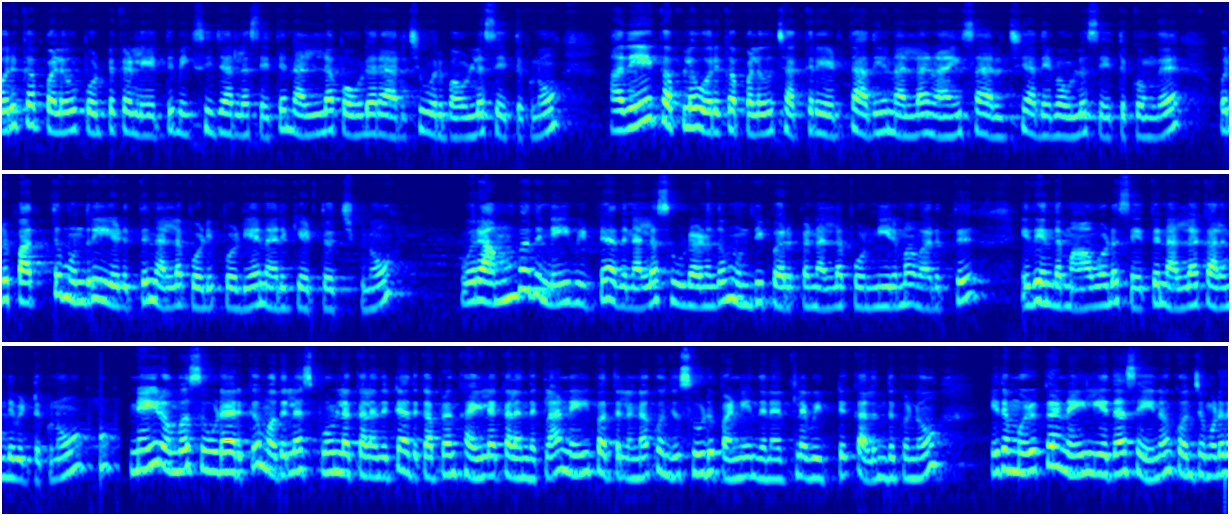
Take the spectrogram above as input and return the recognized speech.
ஒரு கப் அளவு பொட்டுக்கடலை எடுத்து மிக்ஸி ஜாரில் சேர்த்து நல்லா பவுடரை அரைச்சி ஒரு பவுலில் சேர்த்துக்கணும். அதே கப்பில் ஒரு கப் அளவு சர்க்கரை எடுத்து அதையும் நல்லா நைஸாக அரைச்சி அதே பவுலில் சேர்த்துக்கோங்க. ஒரு பத்து முந்திரி எடுத்து நல்லா பொடி பொடியாக நறுக்கி எடுத்து வச்சுக்கணும். ஒரு ஐம்பது நெய் விட்டு அது நல்லா சூடானதும் முந்திரி பருப்பை நல்லா பொன்னிறமாக வறுத்து இது இந்த மாவோடு சேர்த்து நல்லா கலந்து விட்டுக்கணும். நெய் ரொம்ப சூடாக இருக்குது முதல்ல ஸ்பூனில் கலந்துட்டு அதுக்கப்புறம் கையில் கலந்துக்கலாம். நெய் பத்தலைன்னா கொஞ்சம் சூடு பண்ணி இந்த நேரத்தில் விட்டு கலந்துக்கணும். இதை முழுக்க நெய்லியே தான் செய்யணும். கொஞ்சம் கூட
